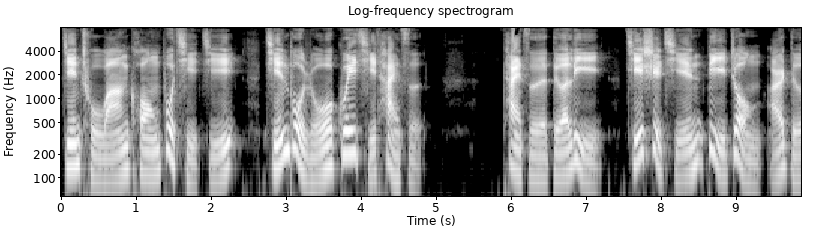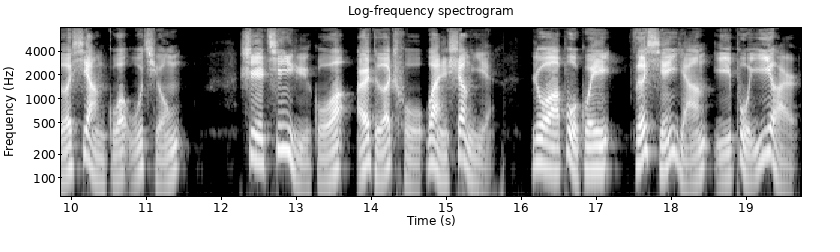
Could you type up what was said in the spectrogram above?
今楚王恐不起急，秦不如归其太子。太子得利，其事秦必重而得相国无穷；是亲与国而得楚万胜也。若不归。”则咸阳已不一耳。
